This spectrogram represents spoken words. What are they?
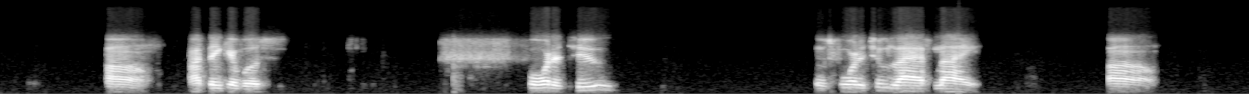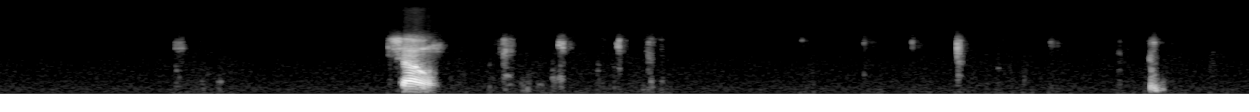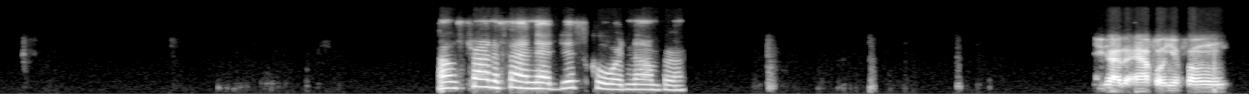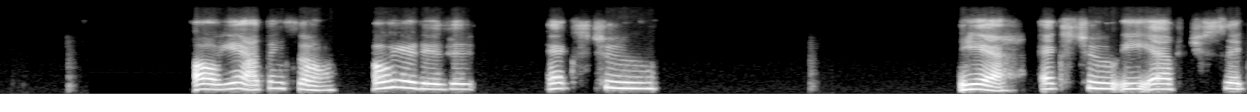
Um, I think it was four to two. It was four to two last night. Um, so I was trying to find that Discord number. you have the app on your phone. Oh, yeah, I think so. Oh, here it is. It X2. Yeah, X2EF6.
